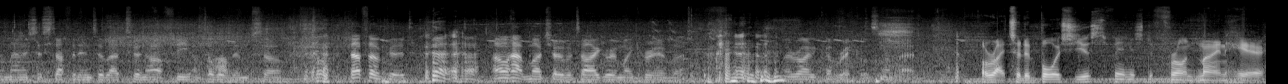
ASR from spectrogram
I managed to stuff it into about two and a half feet on top of him. So that felt good. I don't have much over Tiger in my career, but my Ryder Cup record's not bad. All right, so the boys just finished the front nine here.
